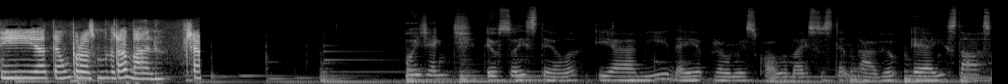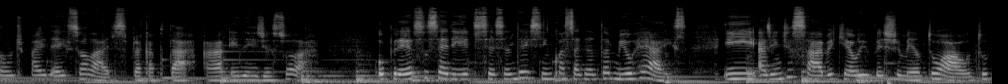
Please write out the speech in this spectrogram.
e até um próximo trabalho. Tchau! Oi, gente, eu sou Estela e a minha ideia para uma escola mais sustentável é a instalação de painéis solares para captar a energia solar. O preço seria de 65 a 70 mil reais e a gente sabe que é um investimento alto,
